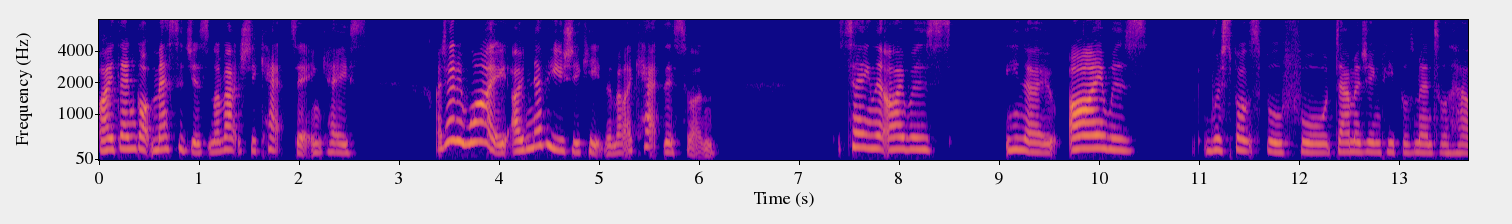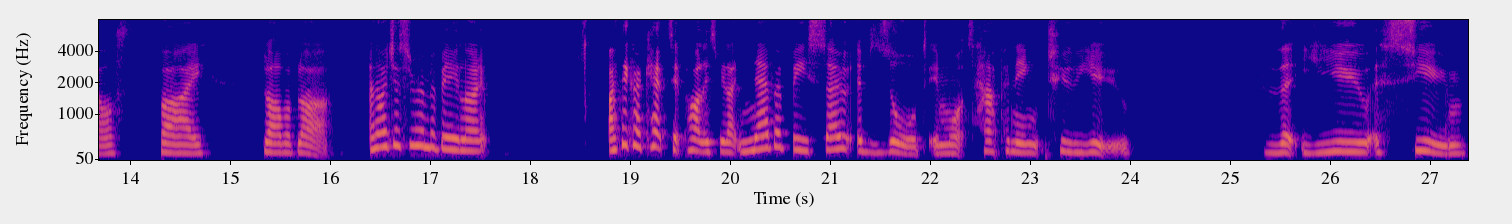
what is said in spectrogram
I then got messages, and I've actually kept it in case. I don't know why. I never usually keep them, but I kept this one saying that I was, you know, I was responsible for damaging people's mental health by blah blah blah. And I just remember being like, I think I kept it partly to be like, never be so absorbed in what's happening to you that you assume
